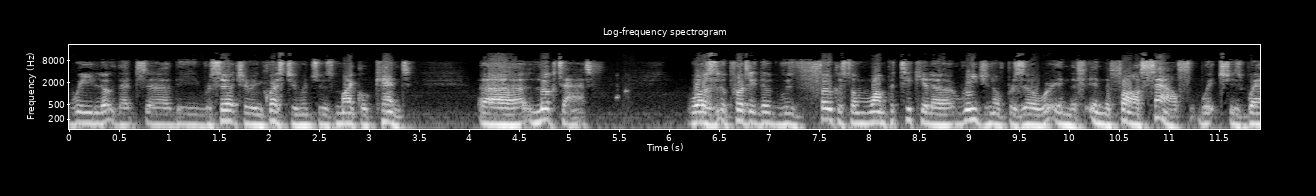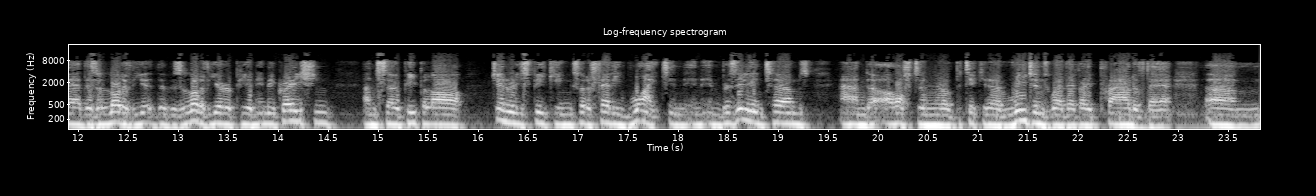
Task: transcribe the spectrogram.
we looked at, uh, the researcher in question, which was Michael Kent, uh, looked at was a project that was focused on one particular region of Brazil in the in the far south, which is where there's a lot of there was a lot of European immigration, and so people are generally speaking sort of fairly white in, in, in Brazilian terms, and are often you know, particular regions where they're very proud of their um,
